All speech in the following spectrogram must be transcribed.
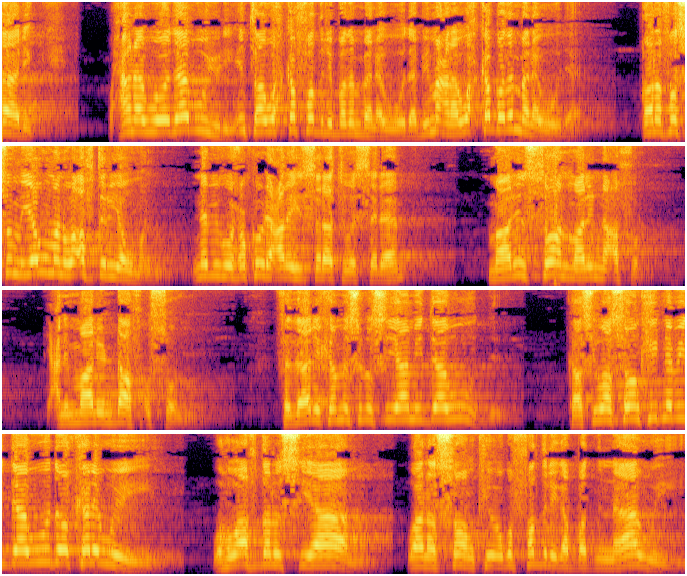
dalik waxaan awoodaa buu yidhi. Intaa wax ka fadli badan baan awoodaa. Bimacnaa wax ka badan baan awoodaa. Qaala fasum yowman wa aftir yowman nebigu wuxuu ku yidhi calayhi salaatu wasalaam maalin soon maalinna afur. Yacni maalin dhaaf u soon. Fadalika mislu siyaami daawuud kaasi waa soonkii nebi daawuud oo kale weeye wa huwa afdalu siyaam waana soonkii ugu fadliga badnaa weeye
